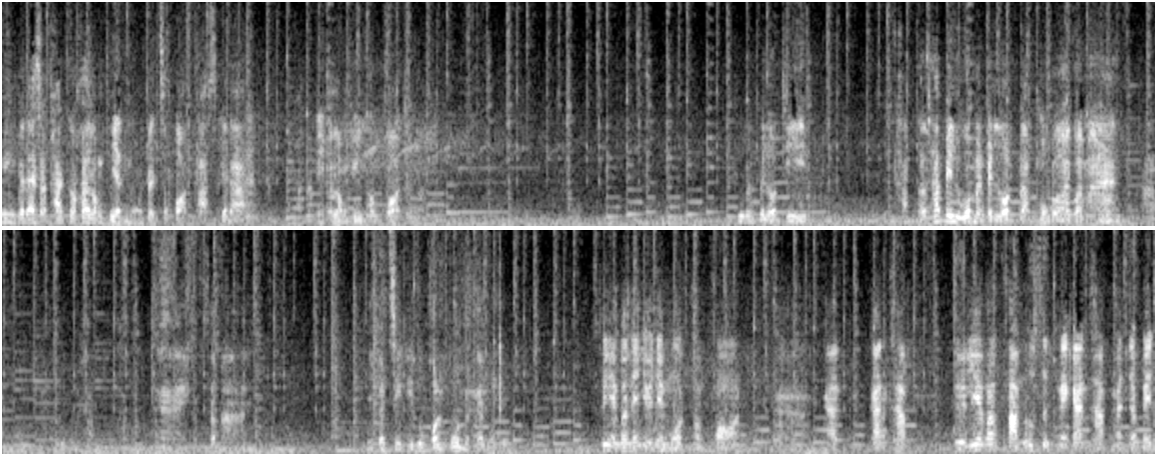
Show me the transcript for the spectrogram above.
วิ่งไปได้สักพักก็ค่อยลองเปลี่ยนโหมดเป็นสปอร์ตพลัสก็ได้นะครับอันนี้ก็ลองวิ่งคอมฟอร์ตดูหน่อยคือมันเป็นรถที่ ขับ แล้วถ้าไม่รู้ว่ามันเป็นรถแบบ600กว่าม้าครับคือมันขับขับง่ายขับสบายนี่เป็นสิ่งที่ทุกคนพูดเหมือนกันหมดเลยซึ่งอย่างตอนนี้อยู่ในโหมดคอมฟอร์ตการการขับ คือเรียกว่าความรู้สึกในการขับมันจะเป็น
